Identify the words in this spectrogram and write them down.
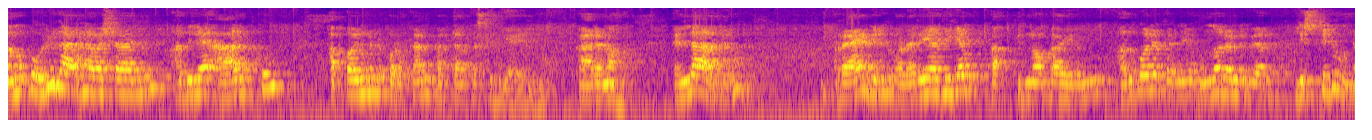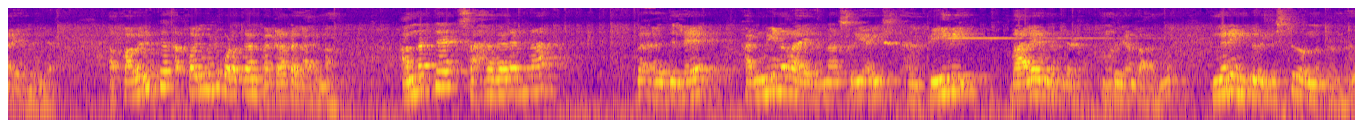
നമുക്ക് ഒരു കാരണവശാലും അതിലെ ആർക്കും അപ്പോയിൻമെന്റ് കൊടുക്കാൻ പറ്റാത്ത സ്ഥിതിയായിരുന്നു. കാരണം എല്ലാവരും റാങ്കിൽ വളരെയധികം പിന്നോക്കായിരുന്നു. അതുപോലെ തന്നെ ഒന്നോ രണ്ടു പേർ ലിസ്റ്റിലും ഉണ്ടായിരുന്നില്ല. അപ്പൊ അവർക്ക് അപ്പോയിൻമെന്റ് കൊടുക്കാൻ പറ്റാത്ത കാരണം അന്നത്തെ സഹകരണ ഇതിലെ കൺവീനറായിരുന്ന ശ്രീ ഐ പി വി ബാലചന്ദ്രനോട് ഞാൻ പറഞ്ഞു. ഇങ്ങനെ എനിക്കൊരു ലിസ്റ്റ് തന്നിട്ടുണ്ട്.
